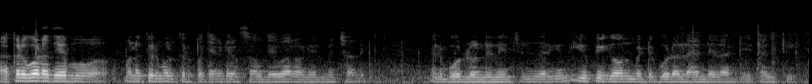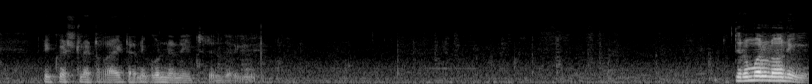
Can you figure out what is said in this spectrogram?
అక్కడ కూడా దేవ మన తిరుమల తిరుపతి వెంకటేశ్వర స్వామి దేవాలయం నిర్మించాలి అని బోర్డులో నిర్ణయించడం జరిగింది. యూపీ గవర్నమెంట్ కూడా ల్యాండ్ అలాట్ చేయడానికి రిక్వెస్ట్ లెటర్ రాయటానికి కూడా నిర్ణయించడం జరిగింది. తిరుమలలోని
